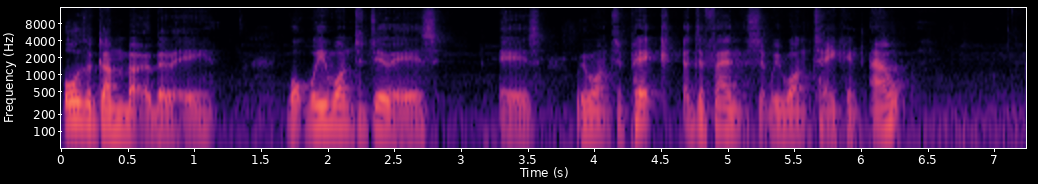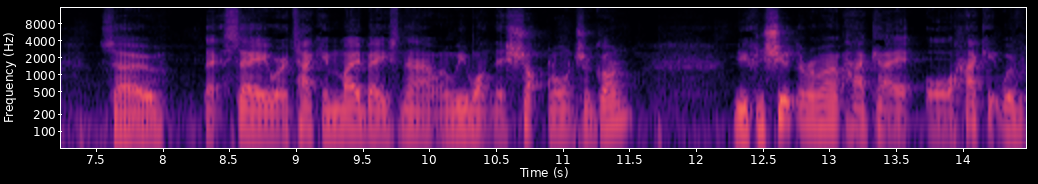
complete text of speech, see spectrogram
or the gunboat ability, what we want to do is is we want to pick a defense that we want taken out. So let's say we're attacking my base now and we want this shock launcher gone. You can shoot the remote hack at it or hack it with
